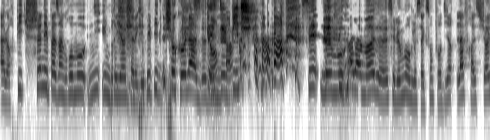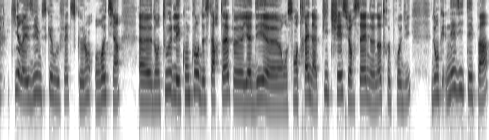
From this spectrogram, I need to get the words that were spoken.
Alors pitch, ce n'est pas un gros mot ni une brioche avec des pépites de chocolat dedans. de hein. pitch. c'est le mot à la mode, c'est le mot anglo-saxon pour dire la phrase choc qui résume ce que vous faites, ce que l'on retient. Euh, dans tous les concours de start-up, euh, il y a des, euh, on s'entraîne à pitcher sur scène notre produit. Donc n'hésitez pas.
